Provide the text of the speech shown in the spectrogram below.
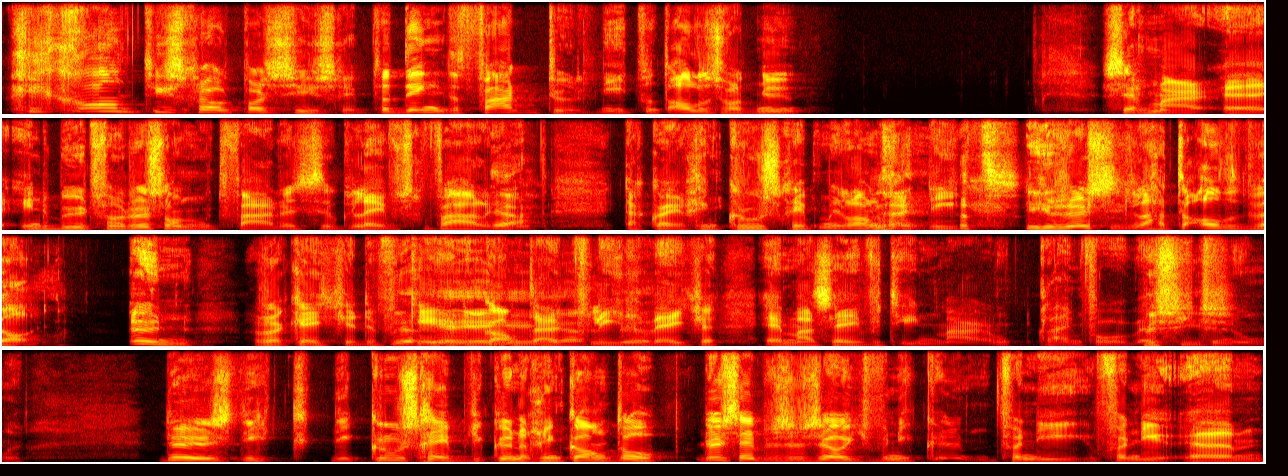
gigantisch groot passagiersschip. Dat ding dat vaart natuurlijk niet, want alles wat nu zeg maar eh, in de buurt van Rusland moet varen, is natuurlijk levensgevaarlijk. Ja. Want daar kan je geen cruiseschip meer langs. Nee, die, dat- die Russen die laten altijd wel een raketje de verkeerde ja, ja, kant uitvliegen, ja. weet je. MH17, maar een klein voorbeeld Precies. te noemen. Dus die, die cruiseschepen die kunnen geen kant op. Dus hebben ze zootje van die, van die, van die ehm,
